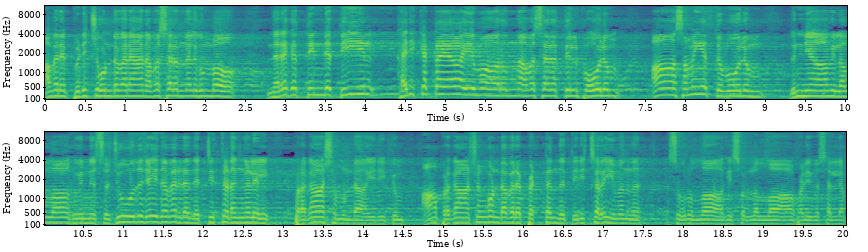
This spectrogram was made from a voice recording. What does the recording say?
അവരെ പിടിച്ചുകൊണ്ടുവരാൻ അവസരം നൽകുമ്പോൾ നരകത്തിന്റെ തീയിൽ കരിക്കട്ടയായി മാറുന്ന അവസരത്തിൽ പോലും ആ സമയത്ത് പോലും ദുന്യാവിൽ അള്ളാഹുവിന് സുജൂത് ചെയ്തവരുടെ നെറ്റിത്തടങ്ങളിൽ പ്രകാശമുണ്ടായിരിക്കും. ആ പ്രകാശം കൊണ്ടവരെ പെട്ടെന്ന് തിരിച്ചറിയുമെന്ന് റസൂലുള്ളാഹി സ്വല്ലല്ലാഹു അലൈഹി വസല്ലം.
